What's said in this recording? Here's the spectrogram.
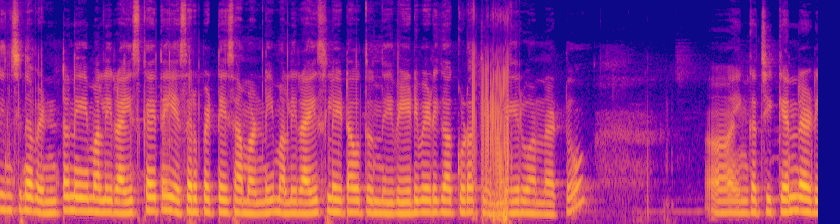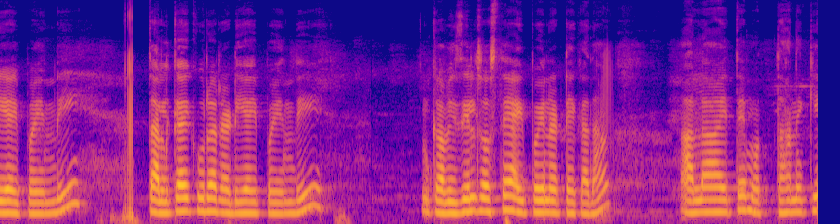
దించిన వెంటనే మళ్ళీ రైస్కి అయితే ఎసరు పెట్టేశామండి. మళ్ళీ రైస్ లేట్ అవుతుంది. వేడివేడిగా కూడా తినలేరు అన్నట్టు. ఇంకా చికెన్ రెడీ అయిపోయింది. తలకాయ కూర రెడీ అయిపోయింది. ఇంకా విజిల్స్ వస్తే అయిపోయినట్టే కదా. అలా అయితే మొత్తానికి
